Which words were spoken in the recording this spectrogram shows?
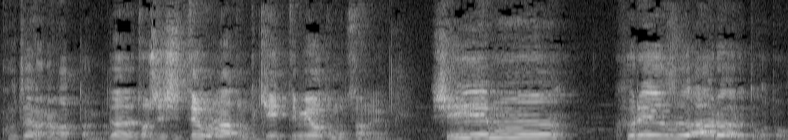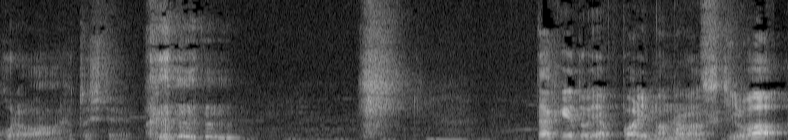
答えはなかったんだ。だからトシ知ってるかなと思って聞いてみようと思ってたのよ CM フレーズあるあるってこと？これはひょっとして。だけどやっぱりママが好きは、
